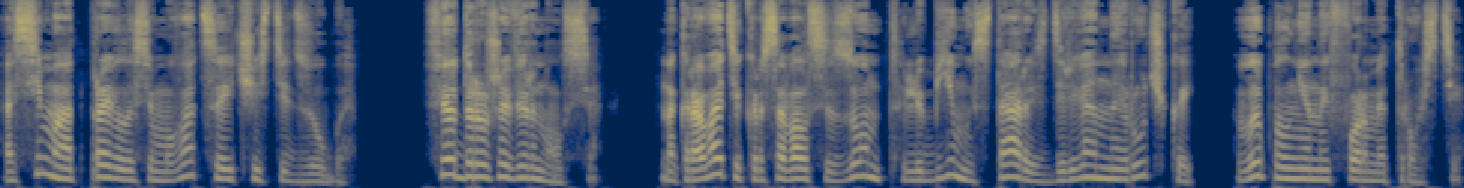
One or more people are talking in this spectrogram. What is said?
а Сима отправилась умываться и чистить зубы. Фёдор уже вернулся. На кровати красовался зонт, любимый, старый, с деревянной ручкой, выполненный в форме трости.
